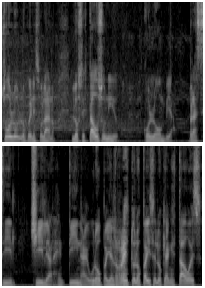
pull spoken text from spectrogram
solo los venezolanos. Los Estados Unidos, Colombia, Brasil, Chile, Argentina, Europa y el resto de los países lo que han estado es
